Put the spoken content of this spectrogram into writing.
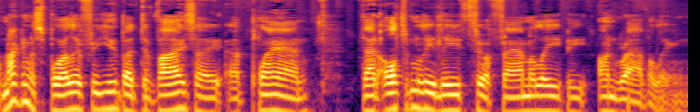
I'm not going to spoil it for you, but devise a, a plan that ultimately leads to a family be unraveling.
